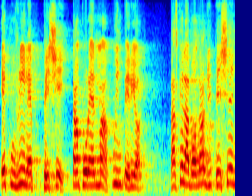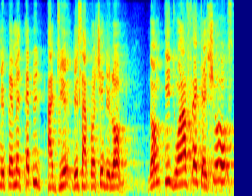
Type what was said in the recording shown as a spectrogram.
et couvrir les péchés temporellement pour une période. Parce que l'abondance du péché ne permettait plus à Dieu de s'approcher de l'homme. Donc il doit faire quelque chose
